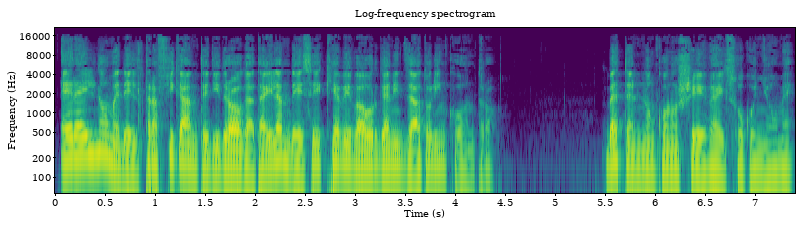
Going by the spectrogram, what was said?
era il nome del trafficante di droga thailandese che aveva organizzato l'incontro. Betten non conosceva il suo cognome,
